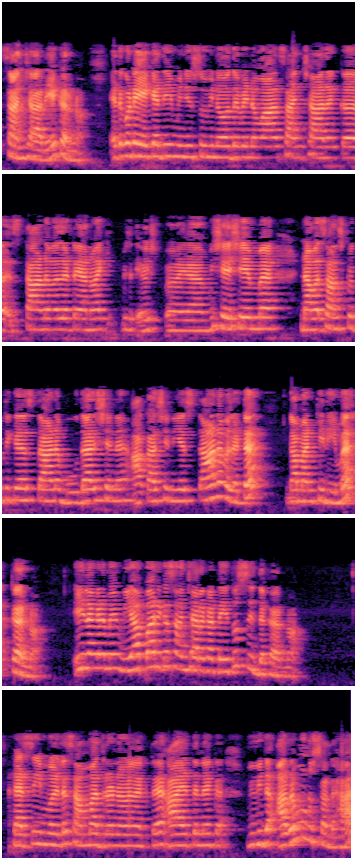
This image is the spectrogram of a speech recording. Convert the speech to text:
සංචාරය කරනවා. එතකොට ඒකදී මිනිස්සු විනෝද වෙනවා සංචාරක ස්ථානවලට යනවා විශේෂයෙන්ම නව සංස්කෘතික ස්ථාන භූදර්ශන ආකර්ශනීය ස්ථානවලට ගමන් කිරීම කරනවා. ඊළඟට මේ ව්‍යාපාරික සංචාර කටයුතු සිද්ධ කරනවා. රැසීම් වලට සම්මද්‍රණ වලට ආයතනක විවිධ අරමුණු සඳහා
